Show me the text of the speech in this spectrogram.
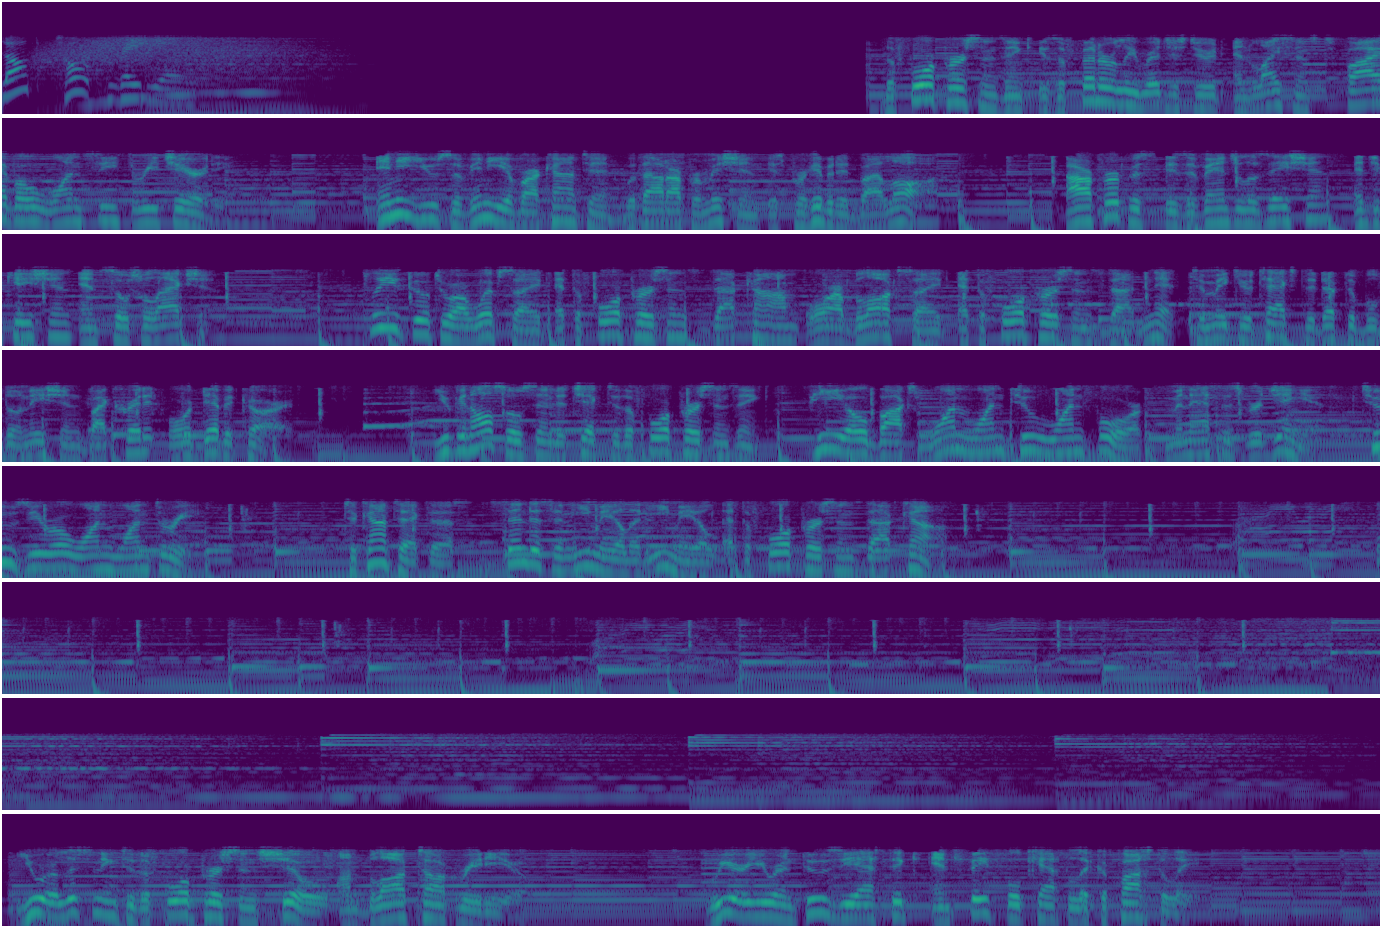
Blog Talk Radio. The Four Persons Inc. is a federally registered and licensed 501c3 charity. Any use of any of our content without our permission is prohibited by law. Our purpose is evangelization, education, and social action. Please go to our website at thefourpersons.com or our blog site at thefourpersons.net to make your tax deductible donation by credit or debit card. You can also send a check to the Four Persons Inc., P.O. Box 11214, Manassas, Virginia 20113. To contact us, send us an email at email at thefourpersons.com. Four Persons Show on Blog Talk Radio. We are your enthusiastic and faithful Catholic apostolate.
